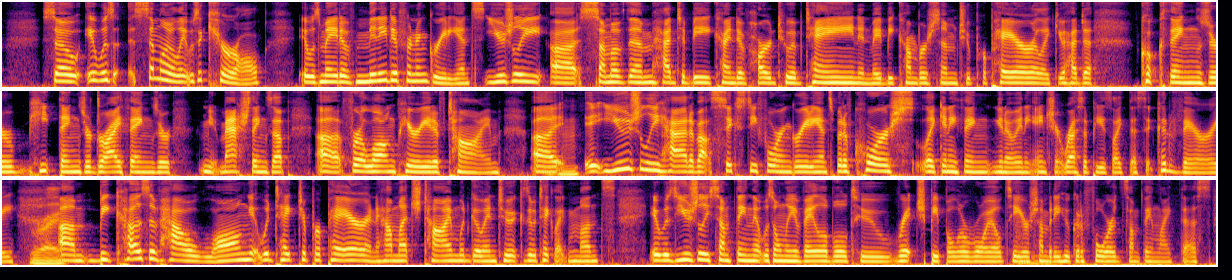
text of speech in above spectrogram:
So it was similarly, it was a cure all. It was made of many different ingredients. Usually, uh, some of them had to be kind of hard to obtain and maybe cumbersome to prepare. Like you had to cook things or heat things or dry things or you know, mash things up uh, for a long period of time. Uh, It usually had about 64 ingredients, but of course, like anything, you know, any ancient recipes like this, it could vary. Right. Um, because of how long it would take to prepare and how much time would go into it, because it would take like months, it was usually something that was only available to rich people or royalty or somebody who could afford something like this.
